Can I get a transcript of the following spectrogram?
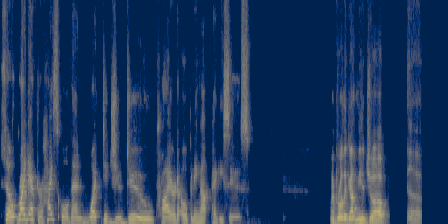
So right after high school, then what did you do prior to opening up Peggy Sue's? My brother got me a job. Uh,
